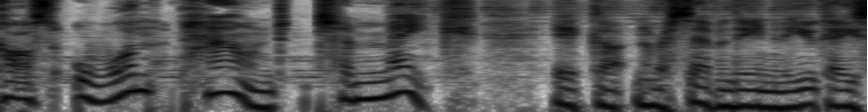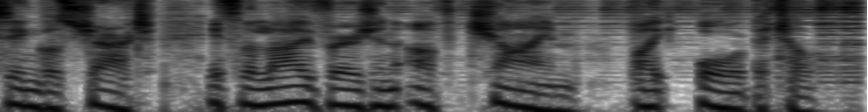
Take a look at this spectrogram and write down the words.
cost £1 to make. It got number 17 in the UK singles chart. It's the live version of Chime by Orbital.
